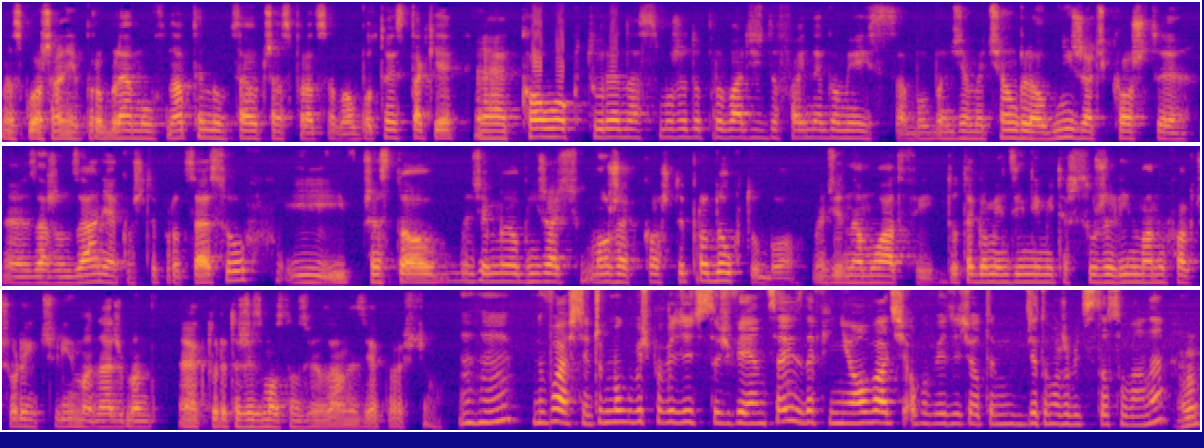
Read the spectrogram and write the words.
na zgłaszanie problemów. Nad tym bym cały czas pracował, bo to jest takie e, koło, które nas może doprowadzić do fajnego miejsca, bo będziemy ciągle obniżać koszty e, zarządzania, koszty procesów i, przez to będziemy obniżać może koszty produktu, bo będzie nam łatwiej. Do tego między innymi też służy lean manufacturing, czyli lean management, e, który też jest mocno związany z jakością. Mhm. No właśnie, czy mógłbyś powiedzieć coś więcej, zdefiniować, opowiedzieć o tym, gdzie to może być stosowane? Mhm.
